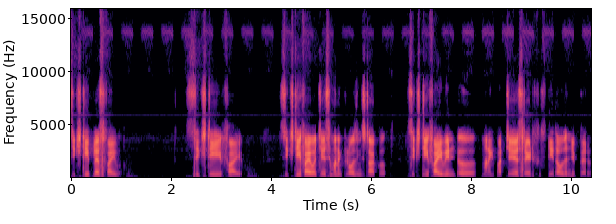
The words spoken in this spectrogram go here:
sixty plus five. Sixty five. Sixty five వచ్చేసి మనకి closing stock. Sixty five into మనకి పర్చేస్ రేట్ ఫిఫ్టీ థౌజండ్ చెప్పారు.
